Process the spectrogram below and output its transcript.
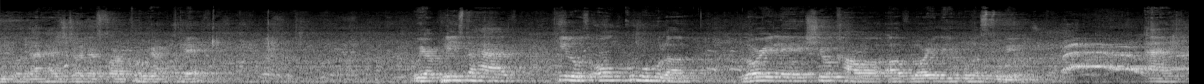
people that has joined us for our program today. We are pleased to have Hilo's own Kumuhula, Lori Lei Shirokawa of Lori Lei Hula Studio, and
